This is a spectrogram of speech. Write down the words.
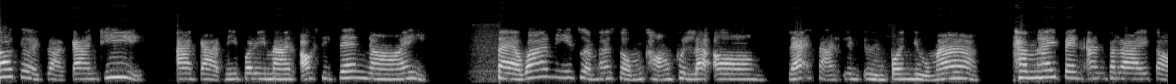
ก็เกิดจากการที่อากาศมีปริมาณออกซิเจนน้อย แต่ว่ามีส่วนผสมของฝุ่นละออง และสารอื่นๆปนอยู่มากทำให้เป็นอันตรายต่อ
